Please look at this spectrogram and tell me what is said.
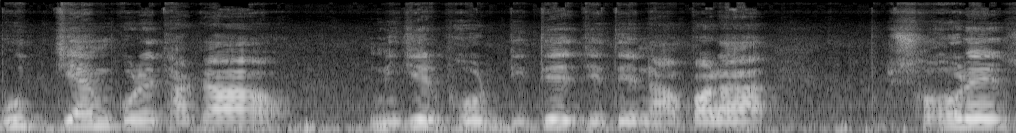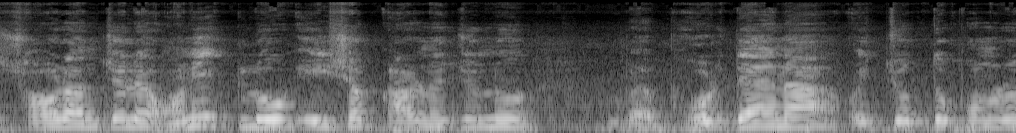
বুথ জ্যাম করে থাকা, নিজের ভোট দিতে যেতে না পারা শহরের শহরাঞ্চলে অনেক লোক এই সব কারণের জন্য ভোট দেয় না। ওই চোদ্দ, পনেরো,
